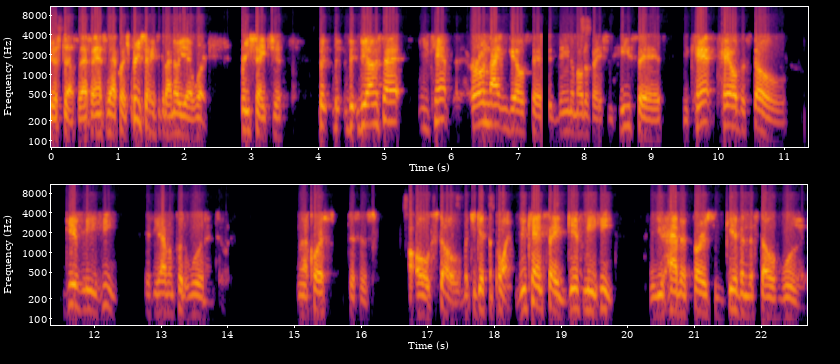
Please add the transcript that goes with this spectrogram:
Good stuff. So that's the answer to that question. Appreciate you because I know you're at work. Appreciate you. Do you understand? You can't. Earl Nightingale said, Dean of Motivation, he says, you can't tell the stove, give me heat, if you haven't put wood into it. And of course, this is an old stove, but you get the point. You can't say, give me heat, and you haven't first given the stove wood.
